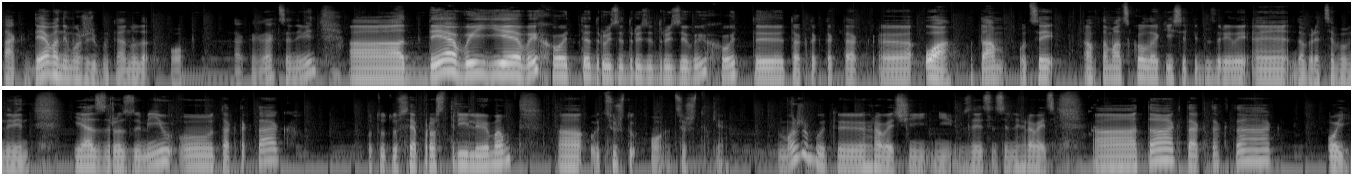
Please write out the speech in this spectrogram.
Так, де вони можуть бути? А ну да. О. Так, так, так, це не він. А, Де ви є? Виходьте, друзі, друзі, друзі, виходьте. Так, так, так, так. Е, о, там оцей автомат з коло якийсь підозрілий. Е, добре, це був не він. Я зрозумів. О, так, так, так. Отут усе прострілюємо. А, оцю штуку. О, це ж таке. Може бути гравець чи ні? Здається, це не гравець. А, так, так, так, так. Ой.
